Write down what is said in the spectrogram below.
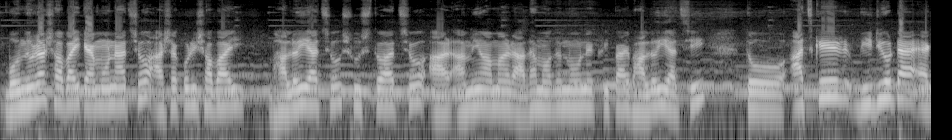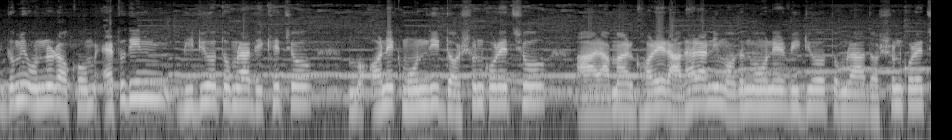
বন্ধুরা সবাই কেমন আছো? আশা করি সবাই ভালোই আছো, সুস্থ আছো, আর আমিও আমার রাধা মদন মোহনের কৃপায় ভালোই আছি। তো আজকের ভিডিওটা একদমই অন্যরকম। এতদিন ভিডিও তোমরা দেখেছ অনেক মন্দির দর্শন করেছ, আর আমার ঘরে রাধারানী মদন মোহনের ভিডিও তোমরা দর্শন করেছ।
